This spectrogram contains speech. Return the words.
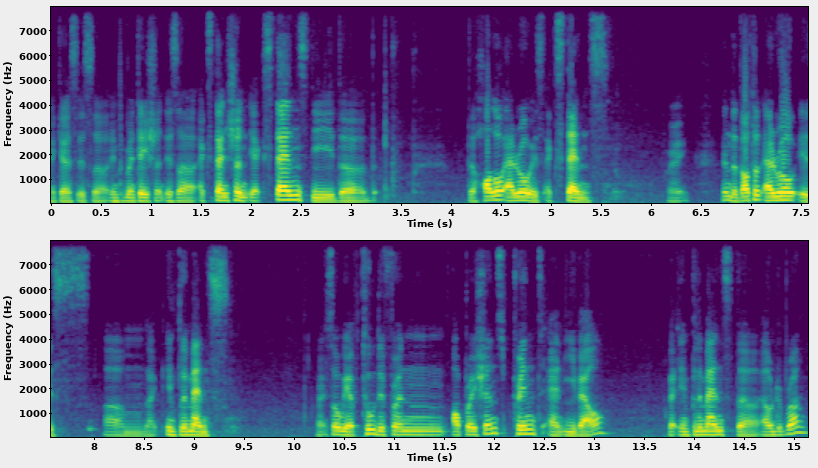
I guess. It's an implementation, it's an extension. It extends the, the, the, the hollow arrow is extends, right? Then the dotted arrow is um, like implements, right? So we have two different operations, print and eval, that implements the algebra.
